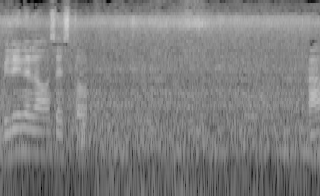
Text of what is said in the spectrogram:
Bili na lang ako sa store. Ha?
